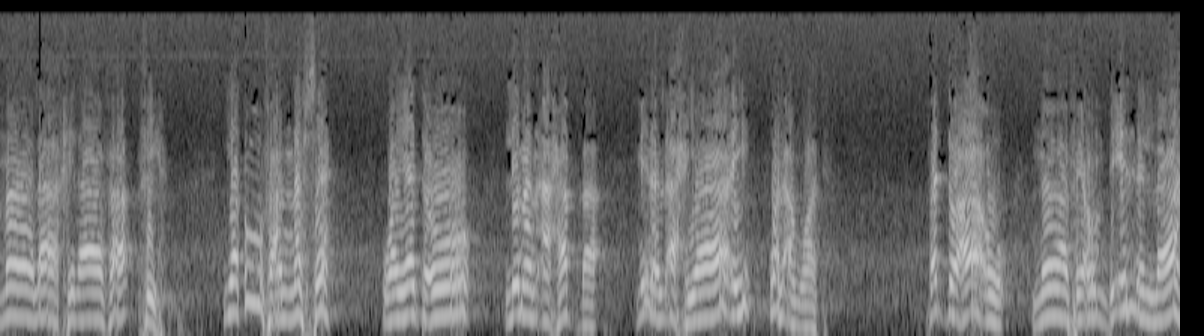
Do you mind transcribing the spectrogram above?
ما لا خلاف فيه. يطوف عن نفسه ويدعو لمن أحب من الأحياء والأموات. فالدعاء نافع بإذن الله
